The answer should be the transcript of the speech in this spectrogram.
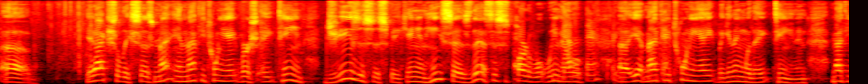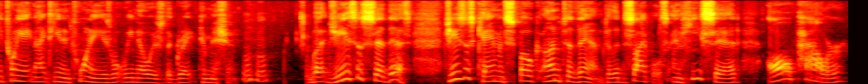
Uh, it actually says in Matthew 28, verse 18, Jesus is speaking, and he says this. This is part of what we you know. Uh, yeah, Matthew okay. 28, beginning with 18. And Matthew 28, 19, and 20 is what we know as the Great Commission. Mm-hmm. But Jesus said this Jesus came and spoke unto them, to the disciples, and he said, All power,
